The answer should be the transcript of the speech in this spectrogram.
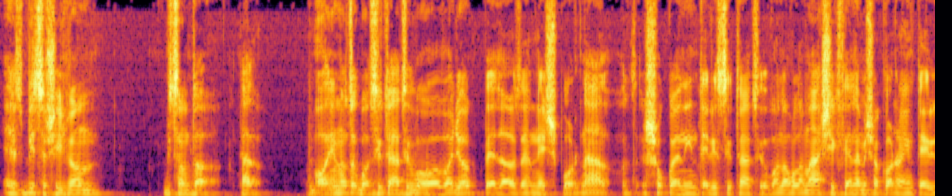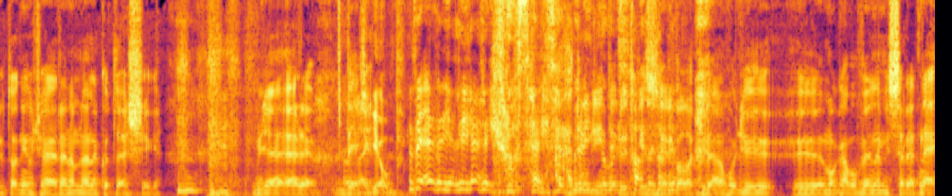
Ez biztos így van, viszont a, tehát én azokban a szituációkban, ahol vagyok, például az M4 sportnál, ott sok olyan interjú szituáció van, ahol a másik fél nem is akarna interjút adni, hogyha erre nem lenne kötelessége. Ugye erre... De a legjobb. Ez egy elég, elég rossz helyzet. Hát úgy interjút készíteni valakivel, hogy ő, ő magában nem is szeretne,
